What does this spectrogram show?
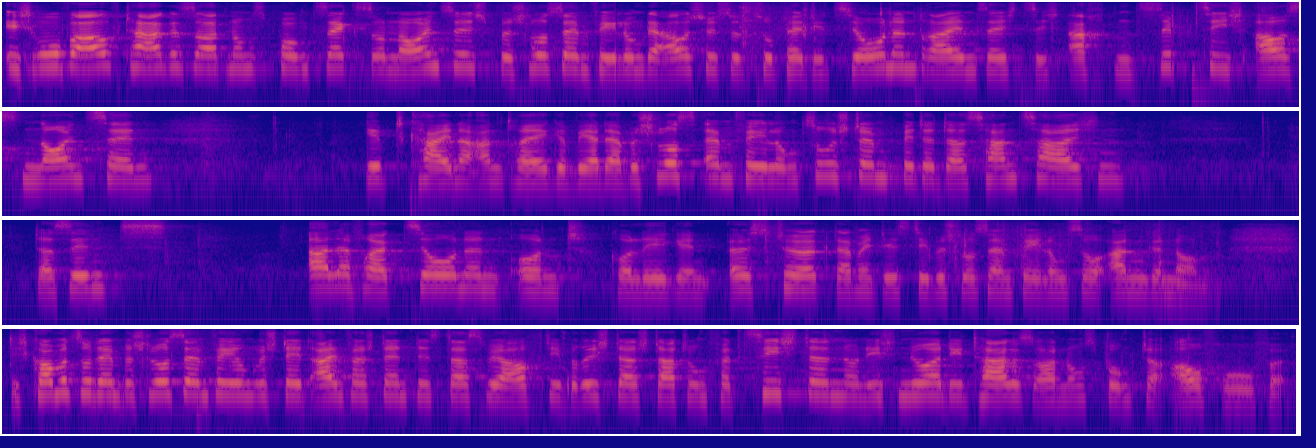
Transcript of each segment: Ich rufe auf Tagesordnungspunkt 96, Beschlussempfehlung der Ausschüsse zu Petitionen 6378 aus 19 gibt keine Anträge. Wer der Beschlussempfehlung zustimmt, bitte das Handzeichen. Das sind alle Fraktionen und Kollegin Öztürk. Damit ist die Beschlussempfehlung so angenommen. Ich komme zu den Beschlussempfehlungen. Besteht Einverständnis, dass wir auf die Berichterstattung verzichten und ich nur die Tagesordnungspunkte aufrufe?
